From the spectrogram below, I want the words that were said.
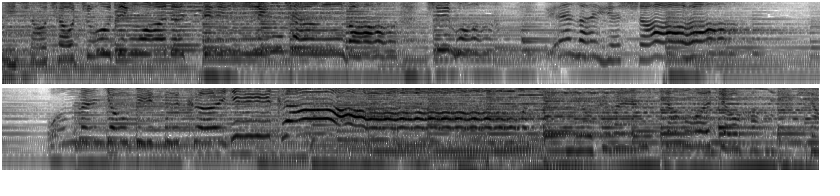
你悄悄住进我的心灵缺少，我们有彼此可依靠。有个人想我就好，像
